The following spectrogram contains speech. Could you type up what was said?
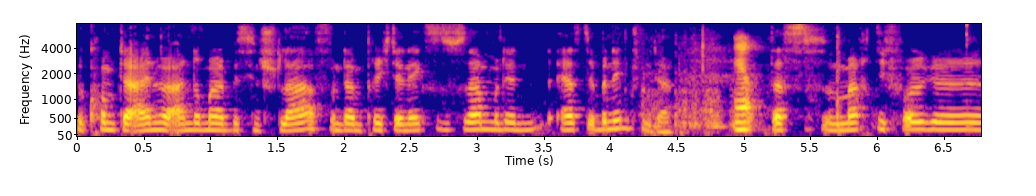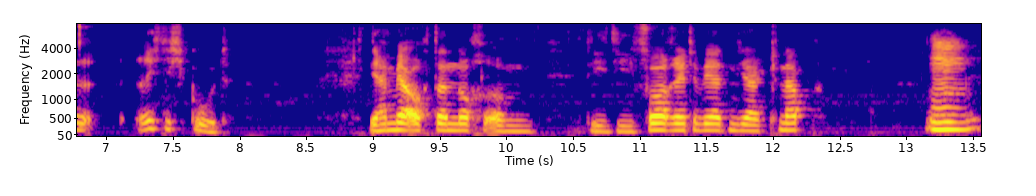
bekommt der eine oder andere mal ein bisschen Schlaf und dann bricht der nächste zusammen und der erste übernimmt wieder. Ja. Das macht die Folge richtig gut. Wir haben ja auch dann noch, ähm, die, die Vorräte werden ja knapp Mhm.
